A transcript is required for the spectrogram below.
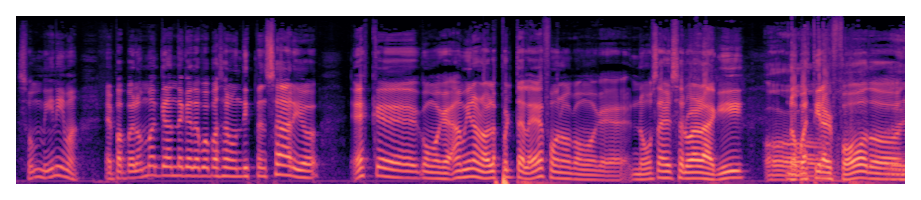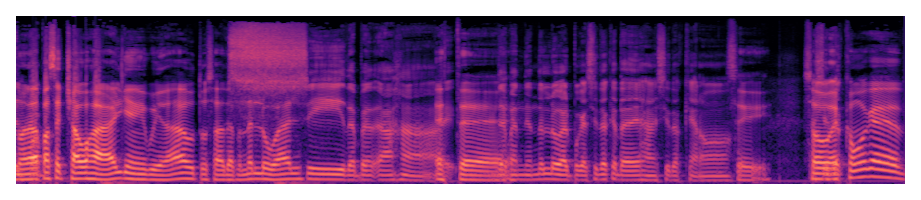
son mínimas. El papelón más grande que te puede pasar en un dispensario es que, como que, ah, mira, no hables por teléfono, como que no usas el celular aquí, no puedes tirar fotos, no le das hacer chavos a alguien y cuidado, tú sabes, depende del lugar. Sí, depe- ajá. Este- Dependiendo del lugar, porque hay sitios que te dejan, hay sitios que no. Sí. So, es que- como que,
